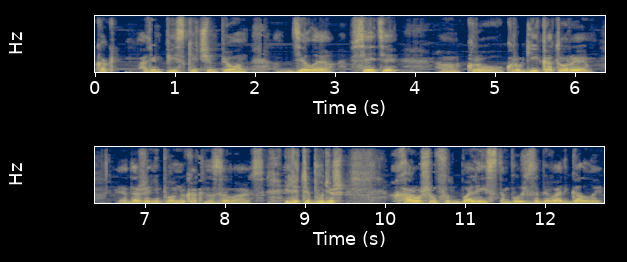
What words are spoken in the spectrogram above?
как олимпийский чемпион, делая все эти э, круги, которые я даже не помню, как называются. Или ты будешь хорошим футболистом, будешь забивать голы.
